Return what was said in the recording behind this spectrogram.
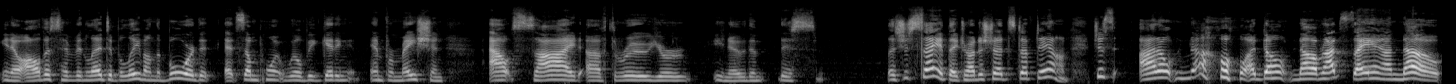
you know, all of us have been led to believe on the board that at some point we'll be getting information outside of through your, you know, the this. Let's just say if they try to shut stuff down, just I don't know. I don't know. I'm not saying I know.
